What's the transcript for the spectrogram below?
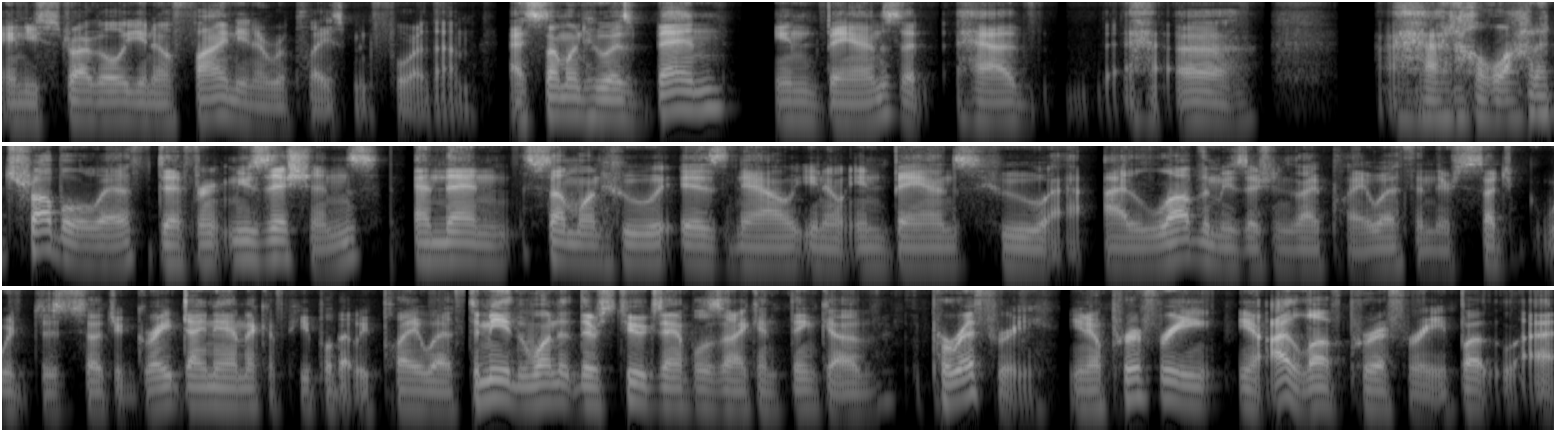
and you struggle you know finding a replacement for them. As someone who has been in bands that have uh, had a lot of trouble with different musicians and then someone who is now you know in bands who i love the musicians i play with and there's such there's such a great dynamic of people that we play with. To me the one there's two examples that i can think of. Periphery you know periphery you know i love periphery but uh,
